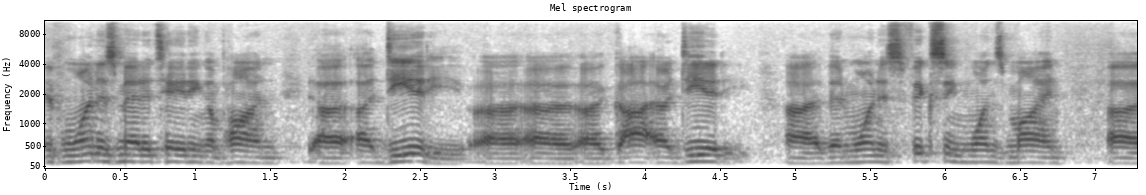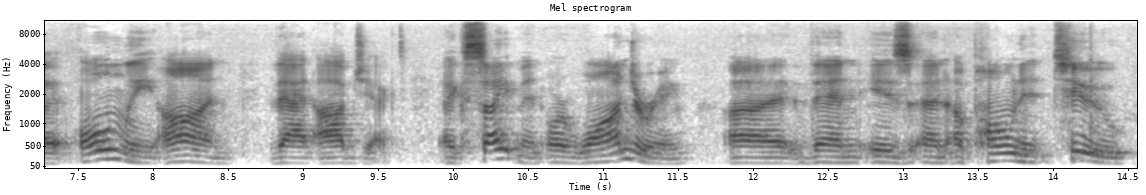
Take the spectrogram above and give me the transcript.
If one is meditating upon uh, a deity, uh, a, a, god, a deity, uh, then one is fixing one's mind uh, only on that object. Excitement or wandering uh, then is an opponent to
